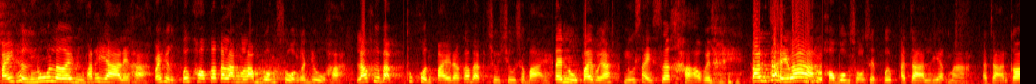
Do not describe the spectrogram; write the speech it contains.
ไปถึงนู่นเลยถึงพัทยาเลยค่ะ ไปถึงปุ๊บเขาก็กำลังลำบวงสรวงกันอยู่ค่ะ แล้วคือแบบทุกคนไปแล้วก็แบบชิวๆสบาย แต่หนูไปเหมือนกันหนูใส่เสื้อขาวไปเลย ตั้งใจว่าพอบวงสรวงเสร็จปุ๊บอาจารย์เรียกมา อาจารย์ก็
